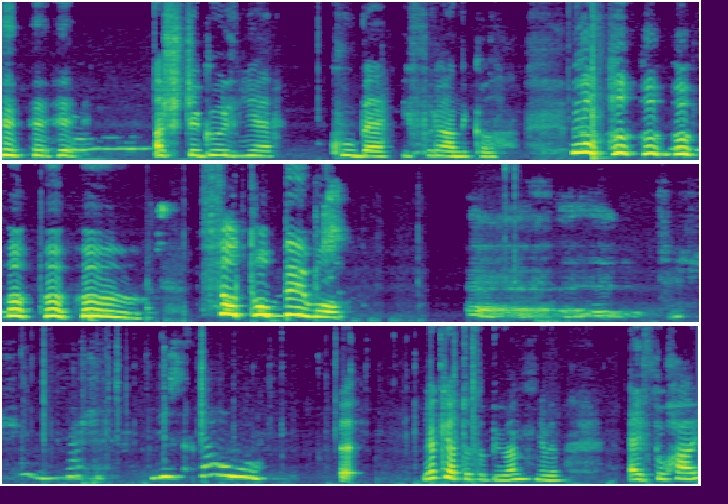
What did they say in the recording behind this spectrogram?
A szczególnie Kubę i Franka. Ha, ha, ha, ha, ha, ha. Co to było? Eee, co się nie stało? Jak ja to zrobiłem? Nie wiem. Ej, słuchaj.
